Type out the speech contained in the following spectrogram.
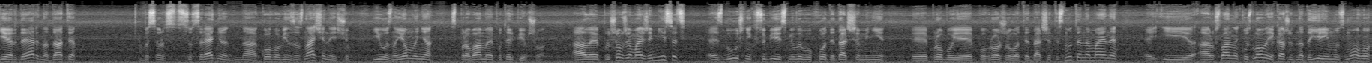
ЄРДР надати безпосередньо на кого він зазначений, щоб і ознайомлення з правами потерпівшого. Але пройшов вже майже місяць. е, СБУшник собі сміливо ходить, далі мені е, пробує погрожувати, далі тиснути на мене. Е, І, а Руслан Козлов, як кажуть, надає йому змогу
